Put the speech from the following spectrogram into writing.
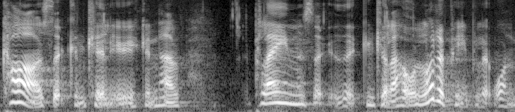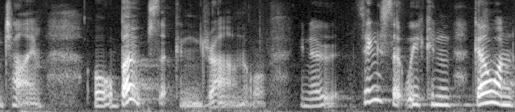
cars that can kill you you can have planes that, that can kill a whole lot of people at one time or boats that can drown or you know things that we can go on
